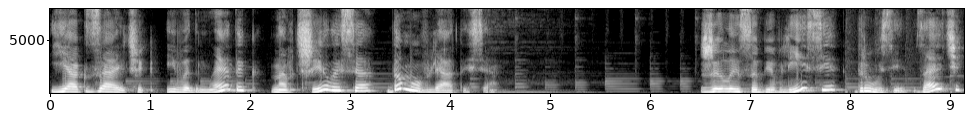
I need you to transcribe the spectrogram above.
як зайчик і ведмедик навчилися домовлятися. Жили собі в лісі друзі, зайчик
